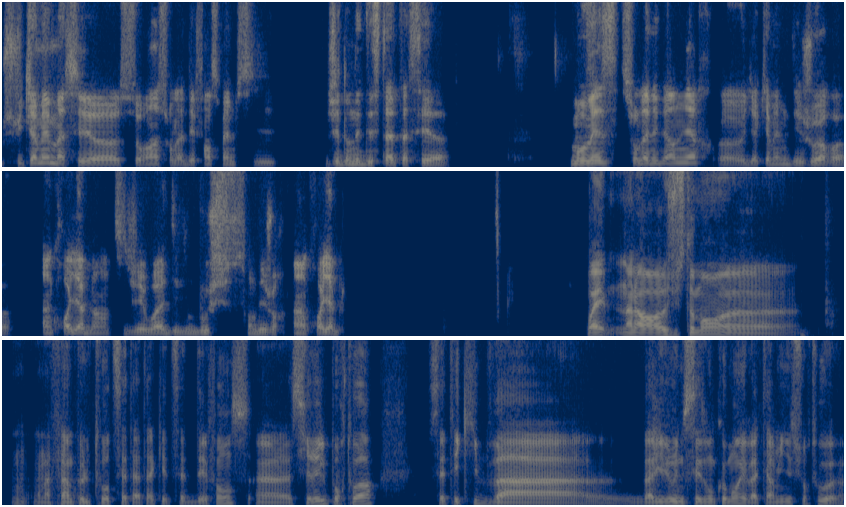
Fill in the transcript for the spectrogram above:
suis quand même assez euh, serein sur la défense, même si j'ai donné des stats assez euh, mauvaises sur l'année dernière. Il y a quand même des joueurs incroyables. Hein. TJ Watt, Devin Bush sont des joueurs incroyables. Ouais, alors justement, on a fait un peu le tour de cette attaque et de cette défense. Cyril, pour toi, cette équipe va, vivre une saison comment et va terminer surtout euh,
